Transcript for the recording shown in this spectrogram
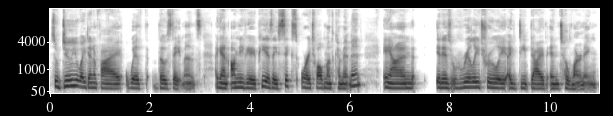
So, do you identify with those statements? Again, Omni VIP is a six or a 12 month commitment, and it is really, truly a deep dive into learning.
